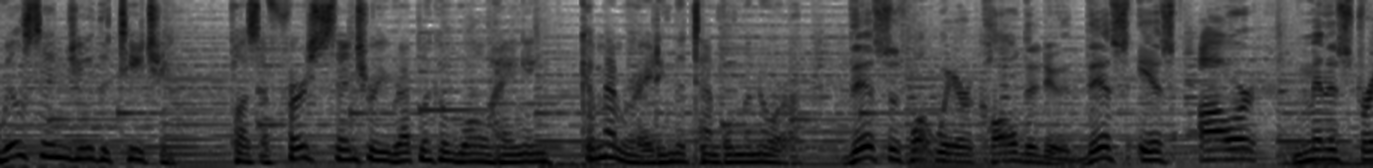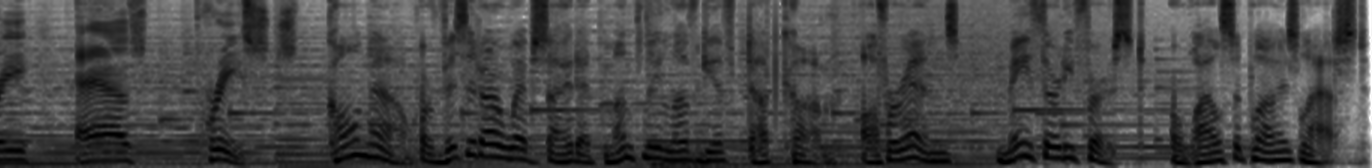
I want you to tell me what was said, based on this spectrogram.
we'll send you the teaching, plus a first century replica wall hanging commemorating the temple menorah. This is what we are called to do. This is our ministry as priests. Call now or visit our website at monthlylovegift.com. Offer ends May 31st or while supplies last.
